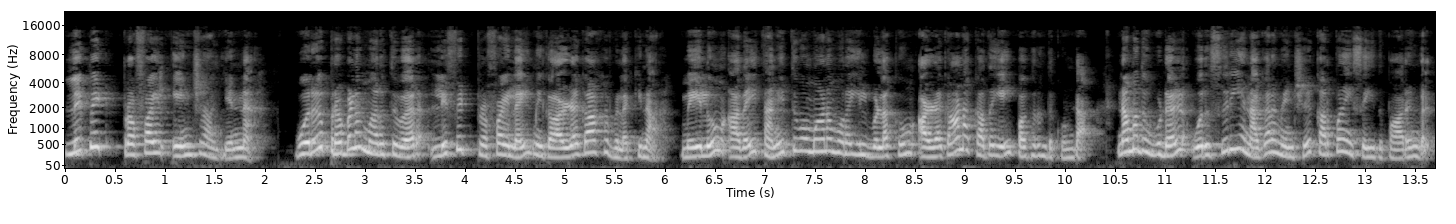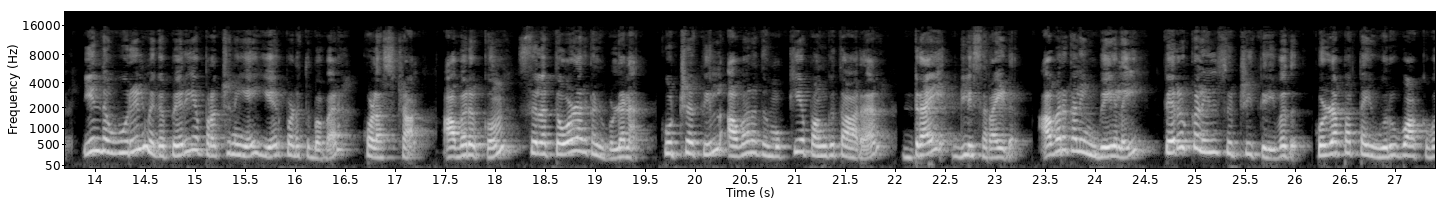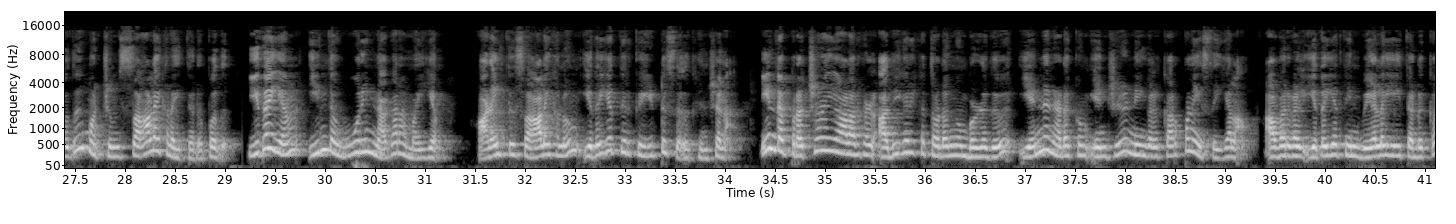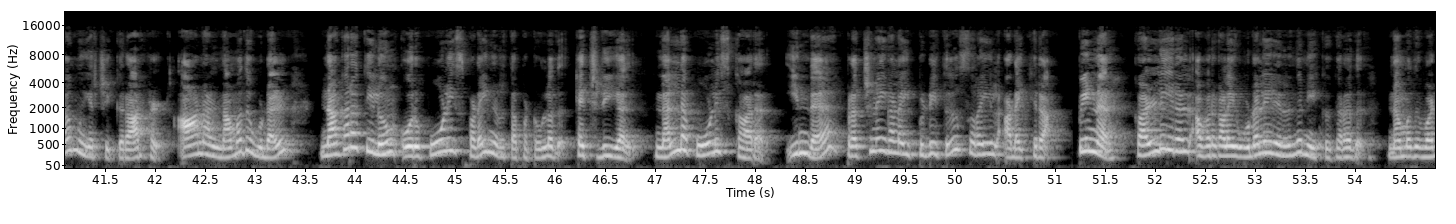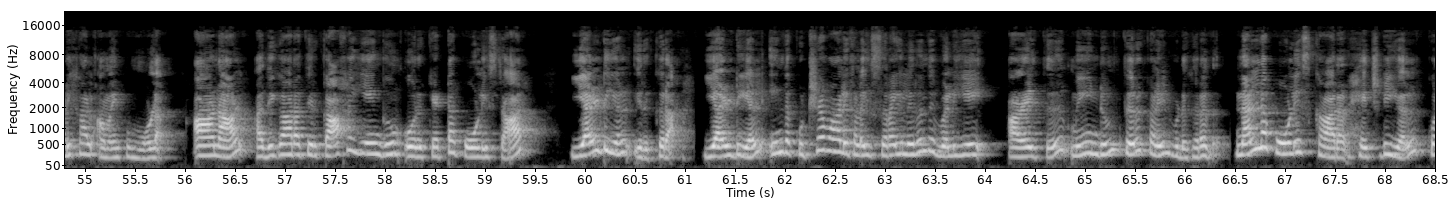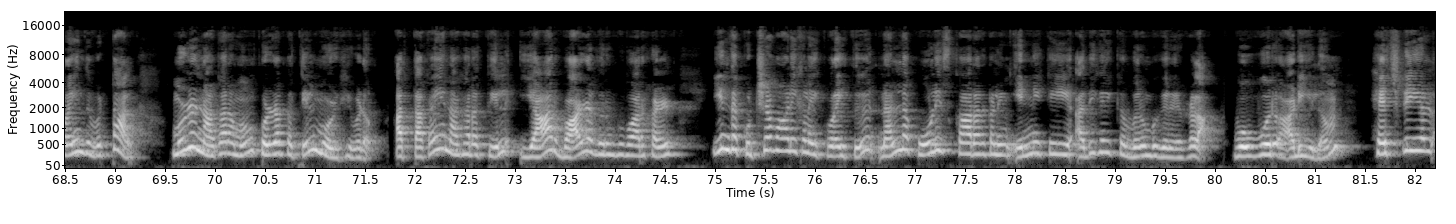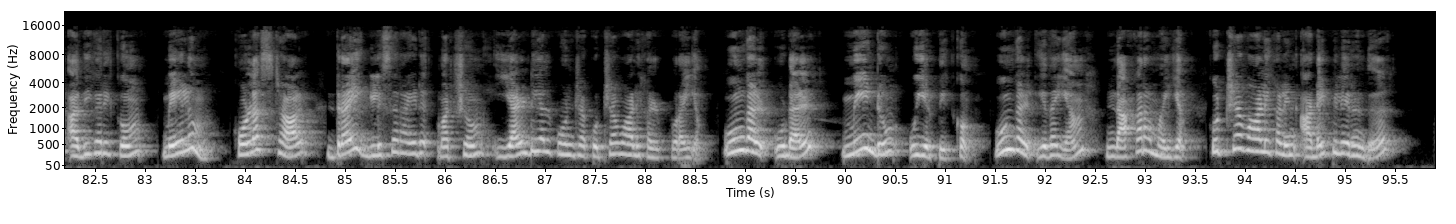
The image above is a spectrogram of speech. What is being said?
Lipid profile என்றால் என்ன? ஒரு பிரபல மருத்துவர் லிபிட் ப்ரொஃபைலை மிக அழகாக விளக்கினார். மேலும் அதை தனித்துவமான முறையில் விளக்கும் அழகான கதையை பகிர்ந்து கொண்டார். நமது உடல் ஒரு சிறிய நகரம் என்று கற்பனை செய்து பாருங்கள். இந்த ஊரில் மிகப்பெரிய பிரச்சனையை ஏற்படுத்துபவர் கொலஸ்ட்ரால். அவருக்கும் சில தோழர்கள் உள்ளனர். குற்றத்தில் அவரது முக்கிய பங்குதாரர் ட்ரை கிளிசரைடு. அவர்களின் வேலை தெருக்களில் சுற்றித் திரிவது குழப்பத்தை உருவாக்குவது மற்றும் சாலைகளை தடுப்பது. இதயம் இந்த ஊரின் நகர மையம். அனைத்து சாலைகளும் இதயத்திற்கு இட்டு செல்கின்றன. இந்த பிரச்சனையாளர்கள் அதிகரிக்க தொடங்கும் பொழுது என்ன நடக்கும் என்று நீங்கள் கற்பனை செய்யலாம். அவர்கள் இதயத்தின் வேலையை தடுக்க முயற்சிக்கிறார்கள். ஆனால் நமது உடல் நகரத்திலும் ஒரு போலீஸ் படை நிறுத்தப்பட்டுள்ளது. ஹெச்டிஎல் நல்ல போலீஸ்காரர் இந்த பிரச்சனைகளை பிடித்து சிறையில் அடைக்கிறார். பின்னர் கல்லீரல் அவர்களை உடலிலிருந்து நீக்குகிறது நமது வடிகால் அமைப்பு மூலம். ஆனால் அதிகாரத்திற்காக இயங்கும் ஒரு கெட்ட போலீஸ்டார் எல்டிஎல் இருக்கிறார். எல்டிஎல் இந்த குற்றவாளிகளை சிறையிலிருந்து வெளியே அழைத்து மீண்டும் தெருக்களில் விடுகிறது. நல்ல போலீஸ்காரர் ஹெச்டிஎல் குறைந்து விட்டால் முழு நகரமும் குழப்பத்தில் மூழ்கிவிடும். அத்தகைய நகரத்தில் யார் வாழ விரும்புவார்கள்? இந்த குற்றவாளிகளை குறைத்து நல்ல போலீஸ்காரர்களின் எண்ணிக்கையை அதிகரிக்க விரும்புகிறீர்களா? ஒவ்வொரு அடியிலும் ஹெச்டிஎல் அதிகரிக்கும் மேலும் கொலஸ்ட்ரால் ட்ரை கிளிசரைடு மற்றும் எல்டிஎல் போன்ற குற்றவாளிகள் குறையும். உங்கள் உடல் மீண்டும் உயிர்ப்பிக்கும். உங்கள் இதயம் நகர மையம். குற்றவாளிகளின் அடைப்பிலிருந்து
